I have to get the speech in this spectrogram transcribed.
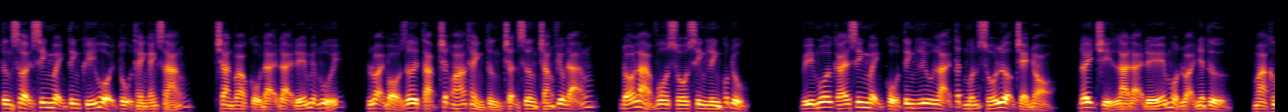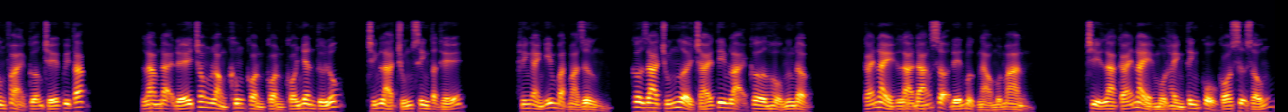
Từng sợi sinh mệnh tinh khí hội tụ thành ánh sáng, tràn vào cổ đại đại đế miệng mũi, loại bỏ rơi tạp chất hóa thành từng trận xương trắng phiêu đãng, đó là vô số sinh linh cốt đủ. Vì mỗi cái sinh mệnh cổ tinh lưu lại tất muốn số lượng trẻ nhỏ đây chỉ là đại đế một loại nhân tử, mà không phải cưỡng chế quy tắc. Làm đại đế trong lòng không còn còn có nhân từ lúc, chính là chúng sinh tận thế. Hình ảnh im bặt mà dừng, cơ ra chúng người trái tim lại cơ hồ ngưng đập. Cái này là đáng sợ đến bực nào một màn. Chỉ là cái này một hành tinh cổ có sự sống,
